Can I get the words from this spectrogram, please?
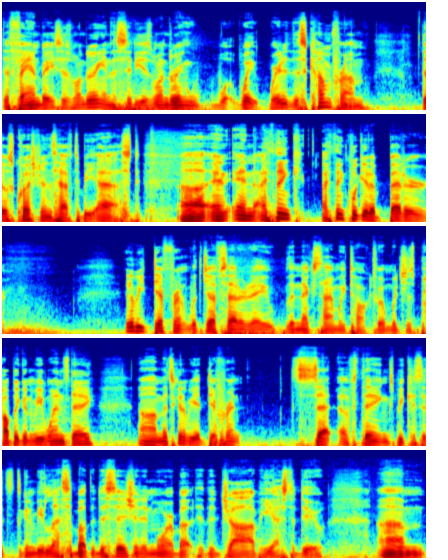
the fan base is wondering and the city is wondering, wait, where did this come from? Those questions have to be asked, uh, and and I think I think we'll get a better it'll be different with Jeff Saturday the next time we talk to him, which is probably going to be Wednesday. Um, it's going to be a different set of things because it's going to be less about the decision and more about the job he has to do. Um,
